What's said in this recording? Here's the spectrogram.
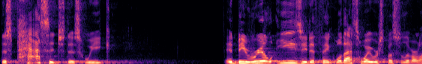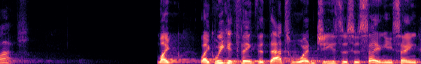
this passage this week, It'd be real easy to think, well, that's the way we're supposed to live our lives. Like, like we could think that that's what Jesus is saying. He's saying,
